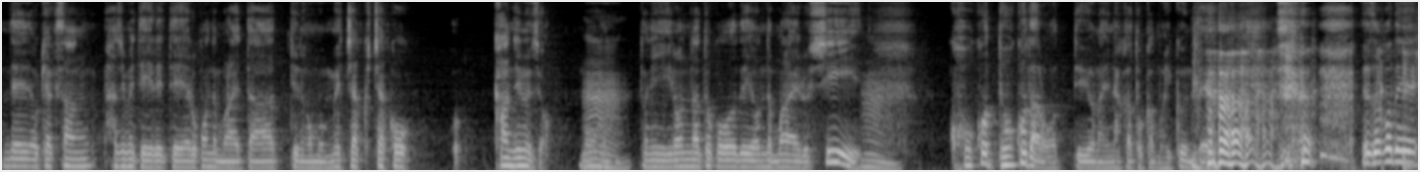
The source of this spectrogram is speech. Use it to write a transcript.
でお客さん初めて入れて喜んでもらえたっていうのがもうめちゃくちゃこう感じるんですよ。もう本当にいろんなところで呼んでもらえるし、うん。ここどこだろうっていうような田舎とかも行くんで。でそこで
